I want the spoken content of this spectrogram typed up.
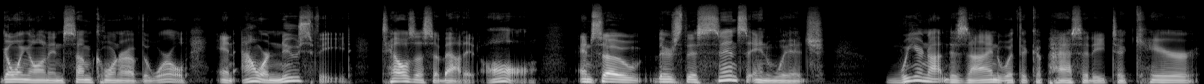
going on in some corner of the world, and our newsfeed tells us about it all. And so there's this sense in which we are not designed with the capacity to care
